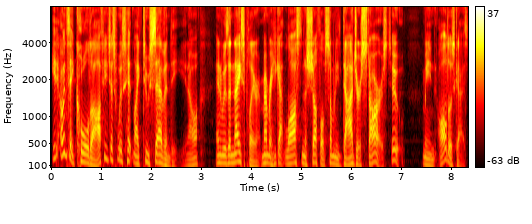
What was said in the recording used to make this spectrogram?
he- I wouldn't say cooled off. He just was hitting like 270, you know, and he was a nice player. Remember, he got lost in the shuffle of so many Dodger stars too. I mean, all those guys.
